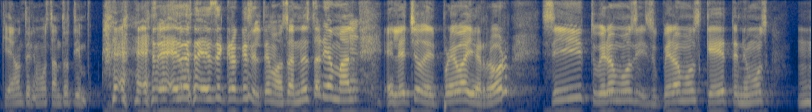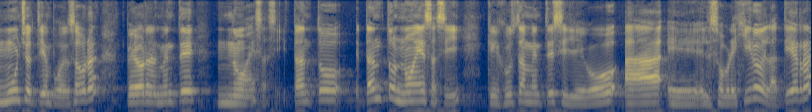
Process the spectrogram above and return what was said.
Que ya no tenemos tanto tiempo. ese, creo que es el tema. O sea, no estaría mal el hecho del prueba y error si tuviéramos y supiéramos que tenemos mucho tiempo de sobra, pero realmente no es así. Tanto, tanto no es así que justamente se llegó a eh, el sobregiro de la Tierra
